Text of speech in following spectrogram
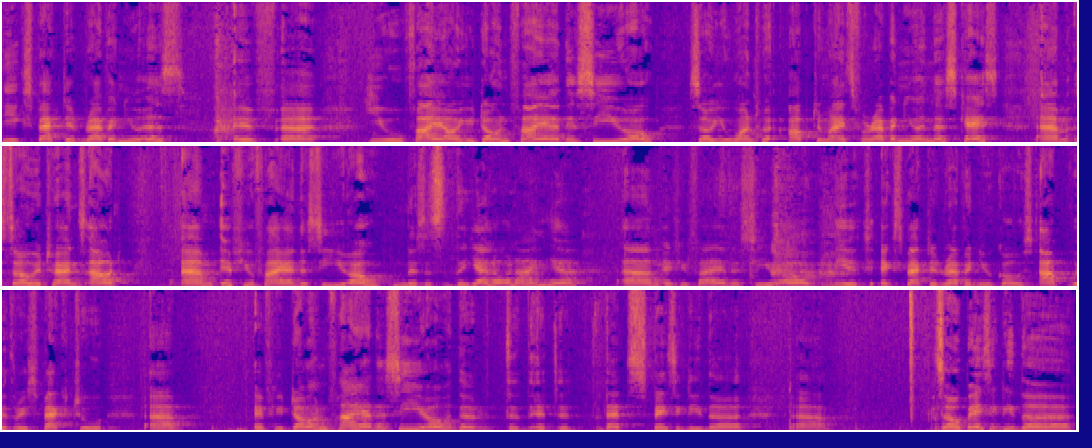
the expected revenue is if uh, you fire or you don't fire the CEO. So, you want to optimize for revenue in this case. Um, so, it turns out um, if you fire the CEO, this is the yellow line here, um, if you fire the CEO, the expected revenue goes up with respect to uh, if you don't fire the CEO, the, the it, it, that's basically the. Uh, so basically, the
